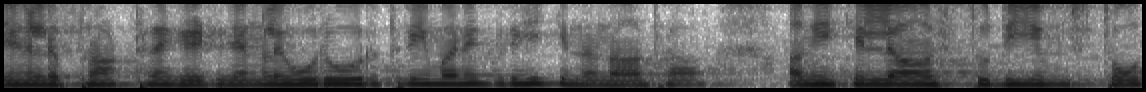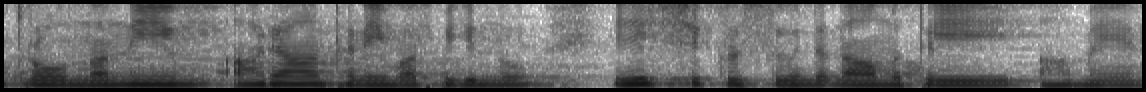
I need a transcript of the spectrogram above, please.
ഞങ്ങളുടെ പ്രാർത്ഥന കേട്ട് ഞങ്ങളെ ഓരോരുത്തരെയും അനുഗ്രഹിക്കുന്ന നാഥ അങ്ങേക്ക് എല്ലാ സ്തുതിയും സ്തോത്രവും നന്ദിയും ആരാധനയും അർപ്പിക്കുന്നു. യേശു ക്രിസ്തുവിന്റെ നാമത്തിൽ ആമേൻ.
